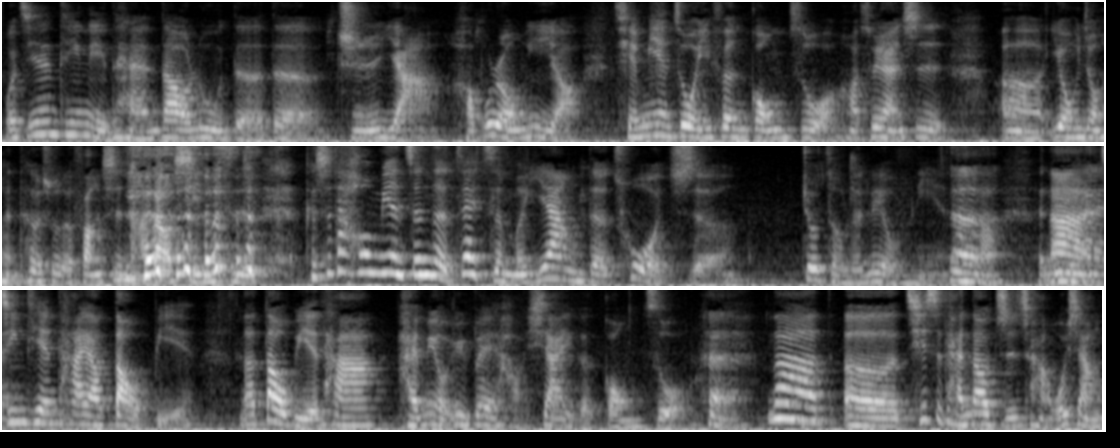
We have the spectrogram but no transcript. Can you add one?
我今天听你谈到路德的职涯，好不容易啊、前面做一份工作哈，虽然是呃用一种很特殊的方式拿到薪资，可是他后面真的再怎么样的挫折，就走了六年。嗯那今天他要道别，那道别他还没有预备好下一个工作。哼那呃，其实谈到职场，我想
